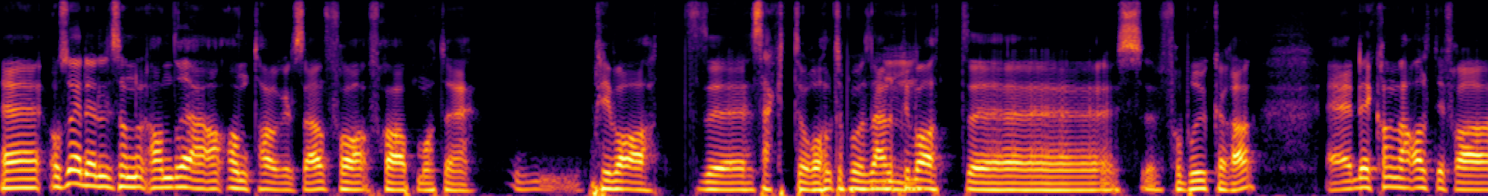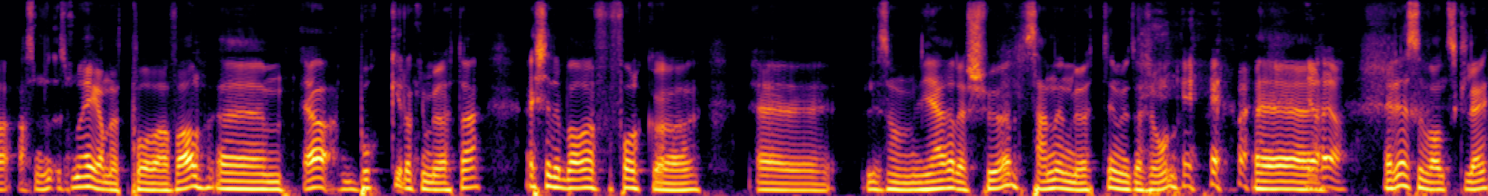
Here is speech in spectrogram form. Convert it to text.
Eh, og så er det litt sånn andre antagelser fra, fra på en måte privat eh, sektor, holdt jeg på å si, eller Mm. privat s- forbrukere. Eh, Det kan være alt ifra altså, Som jeg har møtt på, i hvert fall. Eh, ja, Booke dere møter. Er ikke det bare for folk å uh, liksom gjøre det sjøl? Sende en møteinvitasjon? uh, Ja, ja. er det så vanskelig?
